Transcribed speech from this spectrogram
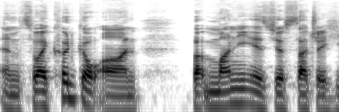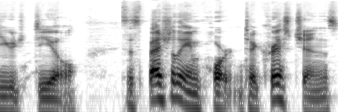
And so I could go on, but money is just such a huge deal. It's especially important to Christians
